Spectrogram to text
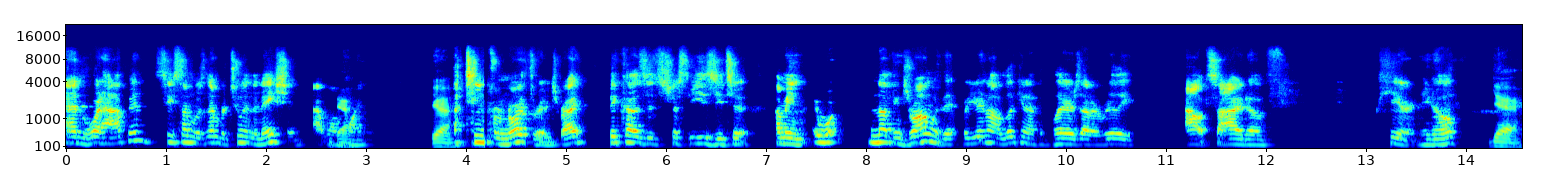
And what happened? CSUN was number two in the nation at one Yeah. point. yeah, A team from Northridge, right? Because it's just easy to. I mean, it, nothing's wrong with it, but you're not looking at the players that are really outside of here. You know? yeah.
